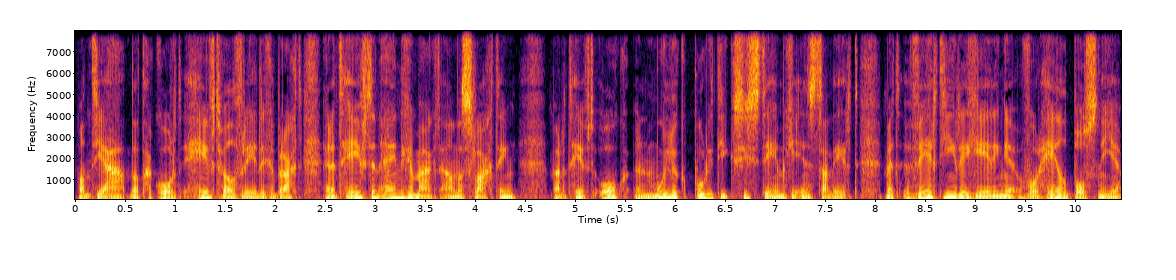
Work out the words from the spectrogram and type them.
Want ja, dat akkoord heeft wel vrede gebracht en het heeft een einde gemaakt aan de slachting. Maar het heeft ook een moeilijk politiek systeem geïnstalleerd, met veertien regeringen voor heel Bosnië.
